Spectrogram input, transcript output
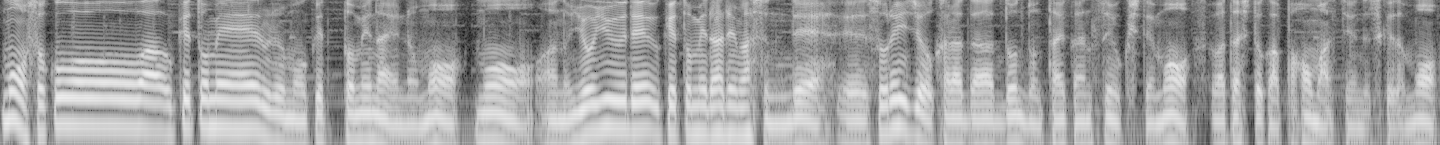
もうそこは受け止めるも受け止めないのももうあの余裕で受け止められますんで、えー、それ以上体どんどん体幹強くしても私とかパフォーマンスって言うんですけども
